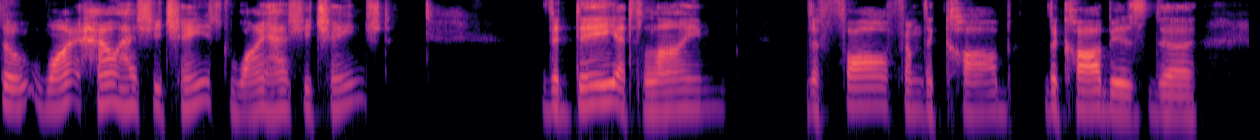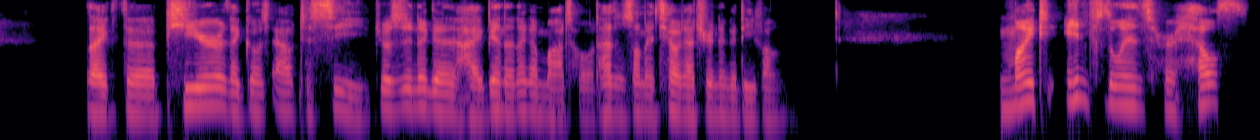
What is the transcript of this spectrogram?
So why, how has she changed? Why has she changed? The day at Lyme, the fall from the cob. The cob is the like the pier that goes out to sea，就是那个海边的那个码头，他从上面跳下去那个地方。 might influence her health,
